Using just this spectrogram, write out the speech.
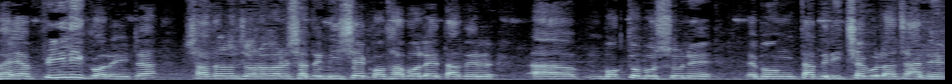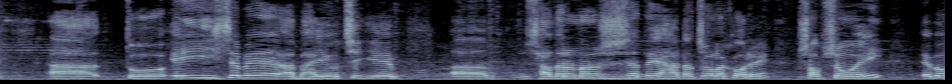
ভাইয়া ফ্রিলি করে এটা। সাধারণ জনগণের সাথে মিশে কথা বলে, তাদের বক্তব্য শুনে এবং তাদের ইচ্ছাগুলো জানে। তো এই হিসেবে ভাই হচ্ছে গিয়ে সাধারণ মানুষের সাথে হাঁটাচলা করে সবসময়ই এবং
